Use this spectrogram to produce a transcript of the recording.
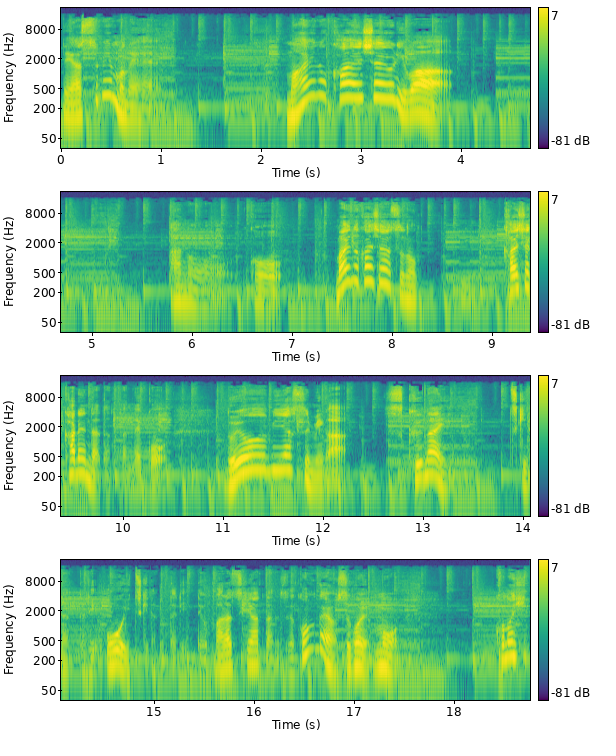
で休みもね前の会社よりはあのこう前の会社はその会社カレンダーだったんでこう土曜日休みが少ない月だったり多い月だったりってばらつきがあったんですが今回はすごいもうこの日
